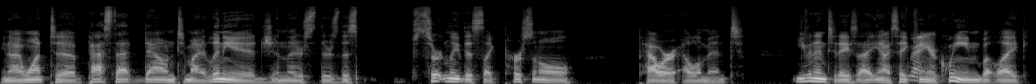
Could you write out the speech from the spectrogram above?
you know, I want to pass that down to my lineage and there's there's this certainly this like personal power element even in today's I you know, I say king or queen, but like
